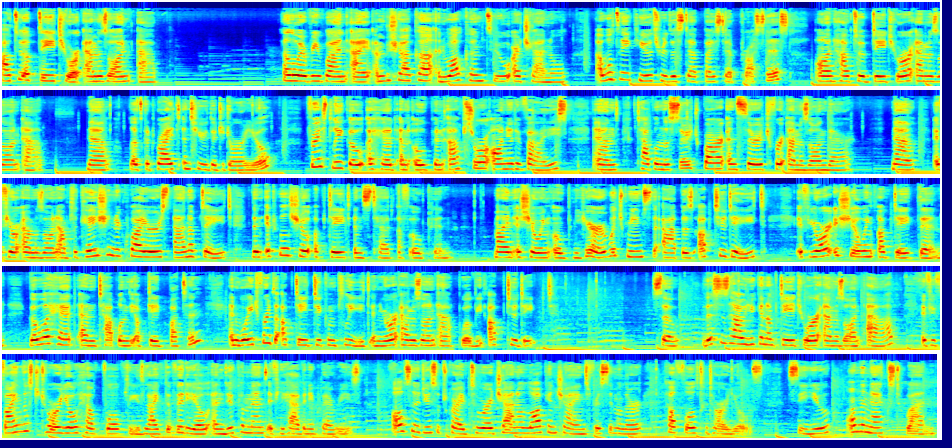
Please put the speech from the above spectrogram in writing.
How to update your Amazon app. Hello everyone, I am Bishaka and welcome to our channel. I will take you through the step-by-step -step process on how to update your Amazon app. Now, let's get right into the tutorial. Firstly, go ahead and open App Store on your device and tap on the search bar and search for Amazon there. Now, if your Amazon application requires an update, then it will show update instead of open. Mine is showing open here, which means the app is up to date. If yours is showing update, then go ahead and tap on the update button and wait for the update to complete and your Amazon app will be up to date. So, this is how you can update your Amazon app. If you find this tutorial helpful, please like the video and do comment if you have any queries. Also do subscribe to our channel Login Giants for similar helpful tutorials. See you on the next one.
